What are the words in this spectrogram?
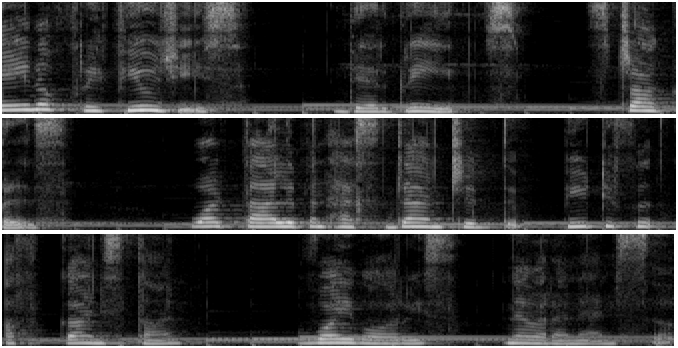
pain of refugees, their griefs, struggles, what Taliban has done to the beautiful Afghanistan, why war is never an answer.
